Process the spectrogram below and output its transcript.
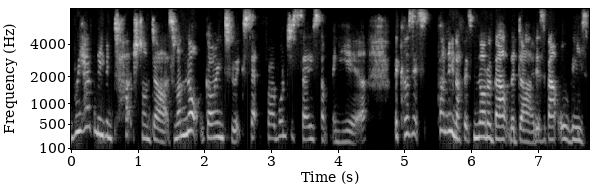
We haven't even touched on diets, and I'm not going to, except for I want to say something here because it's funny enough, it's not about the diet, it's about all these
